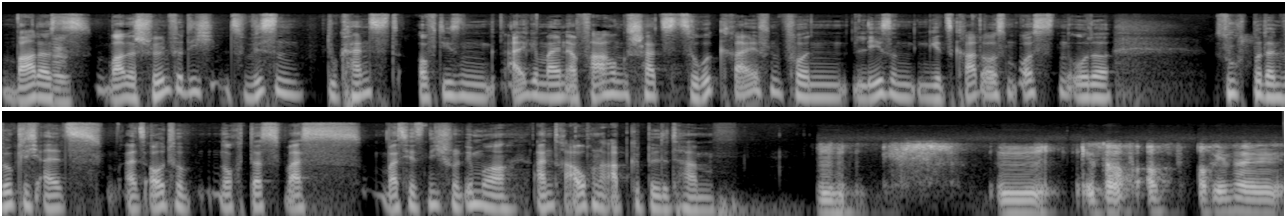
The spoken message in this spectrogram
War das, war das schön für dich zu wissen, du kannst auf diesen allgemeinen Erfahrungsschatz zurückgreifen von Lesern jetzt gerade aus dem Osten oder sucht man dann wirklich als, als Autor noch das, was, was jetzt nicht schon immer andere auch noch abgebildet haben? Mhm. Mm, ist auf, auf, auf jeden Fall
